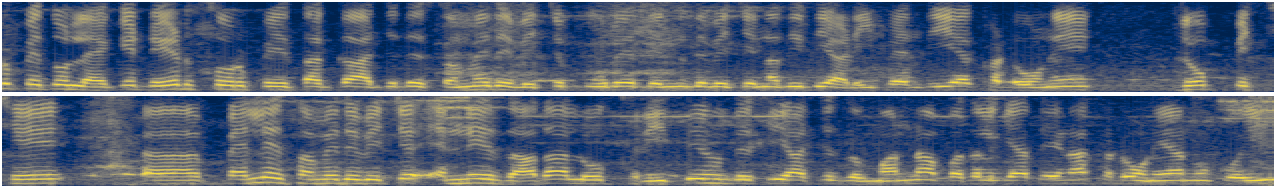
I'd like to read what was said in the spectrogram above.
ਰੁਪਏ ਤੋਂ ਲੈ ਕੇ 150 ਰੁਪਏ ਤੱਕ ਅੱਜ ਦੇ ਸਮੇਂ ਦੇ ਵਿੱਚ ਪੂਰੇ ਦਿਨ ਦੇ ਵਿੱਚ ਇਹਨਾਂ ਦੀ ਦਿਹਾੜੀ ਪੈਂਦੀ ਹੈ, ਖਡੋਣੇ ਜੋ ਪਿੱਛੇ ਪਹਿਲੇ ਸਮੇਂ ਦੇ ਵਿੱਚ ਇੰਨੇ ਜ਼ਿਆਦਾ ਲੋਕ ਖਰੀਦਦੇ ਹੁੰਦੇ ਸੀ, ਅੱਜ ਜ਼ਮਾਨਾ ਬਦਲ ਗਿਆ ਤੇ ਇਹਨਾਂ ਖਡੋਣਿਆਂ ਨੂੰ ਕੋਈ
